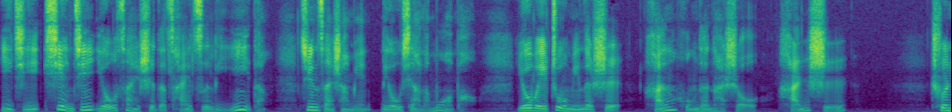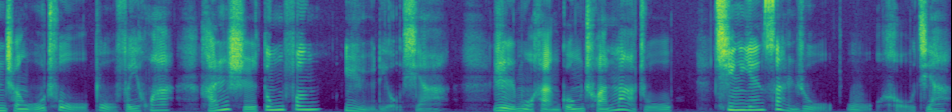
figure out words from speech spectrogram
以及现今犹在世的才子李益等，均在上面留下了墨宝。尤为著名的是韩翃的那首《寒食》。春城无处不飞花，寒食东风御柳斜。日暮汉宫传蜡烛，青烟散入武侯家。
